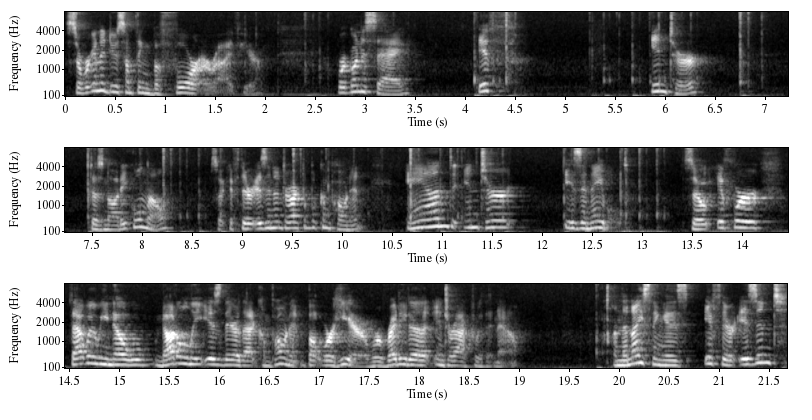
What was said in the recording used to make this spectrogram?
So we're going to do something before arrive here. We're going to say if inter does not equal null, so if there is an interactable component, and inter is enabled. So if we're, that way we know not only is there that component, but we're here, we're ready to interact with it now. And the nice thing is, if there isn't,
